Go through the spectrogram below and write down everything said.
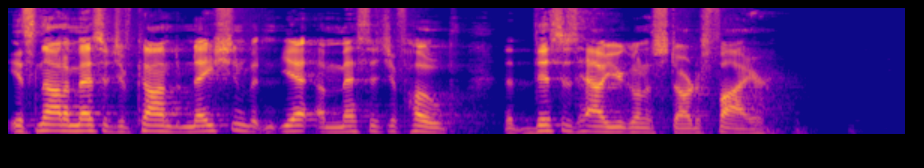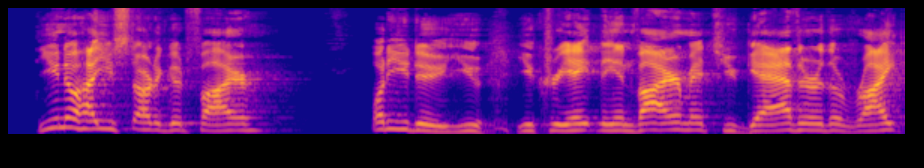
It's not a message of condemnation, but yet a message of hope that this is how you're going to start a fire. Do you know how you start a good fire? What do you do? You, you create the environment, you gather the right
